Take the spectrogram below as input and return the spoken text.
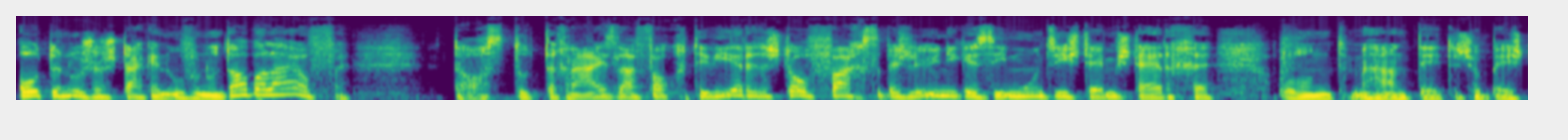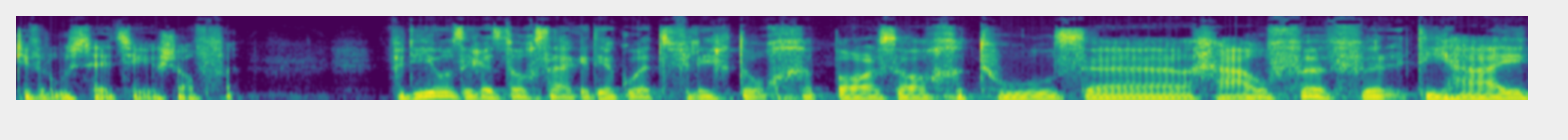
Oder nur schon Steigen auf und ab laufen. Das tut den Kreislauf aktivieren, den Stoffwechsel beschleunigen, das Immunsystem stärken und wir haben dort schon beste Voraussetzungen geschaffen. Für die, die sich jetzt doch sagen, ja gut, vielleicht doch ein paar Sachen, Tools äh, kaufen für die Hai,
